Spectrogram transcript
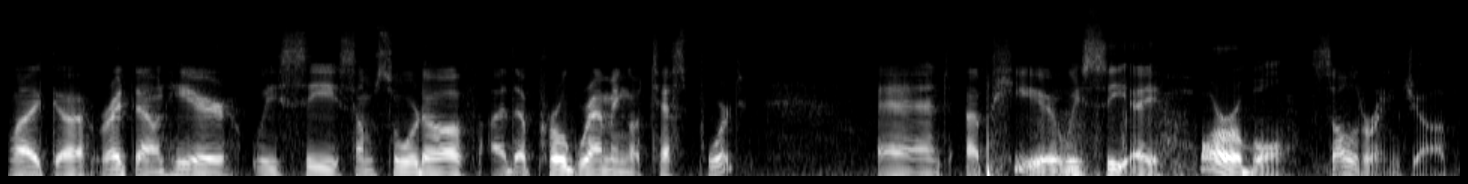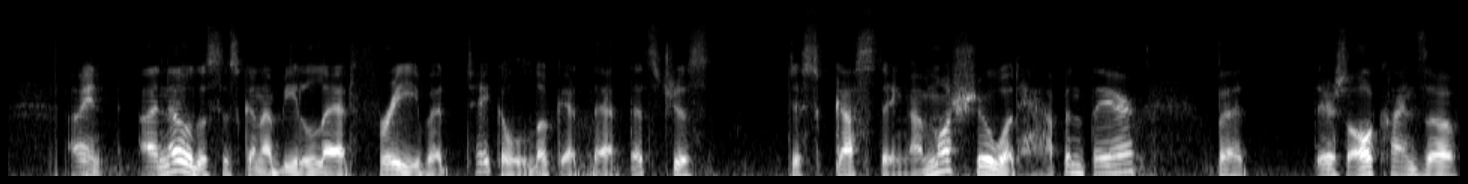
Like uh, right down here, we see some sort of either programming or test port. And up here, we see a horrible soldering job. I mean, I know this is going to be lead free, but take a look at that. That's just disgusting. I'm not sure what happened there, but there's all kinds of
